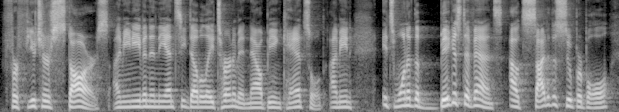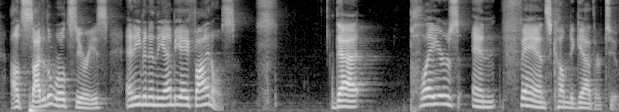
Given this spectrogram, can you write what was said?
for future stars. I mean, even in the NCAA tournament now being canceled. I mean, it's one of the biggest events outside of the Super Bowl, outside of the World Series, and even in the NBA Finals that players and fans come together to.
